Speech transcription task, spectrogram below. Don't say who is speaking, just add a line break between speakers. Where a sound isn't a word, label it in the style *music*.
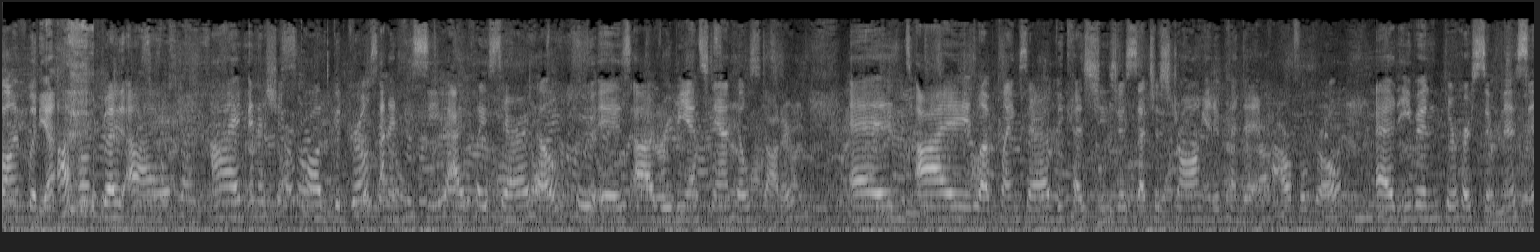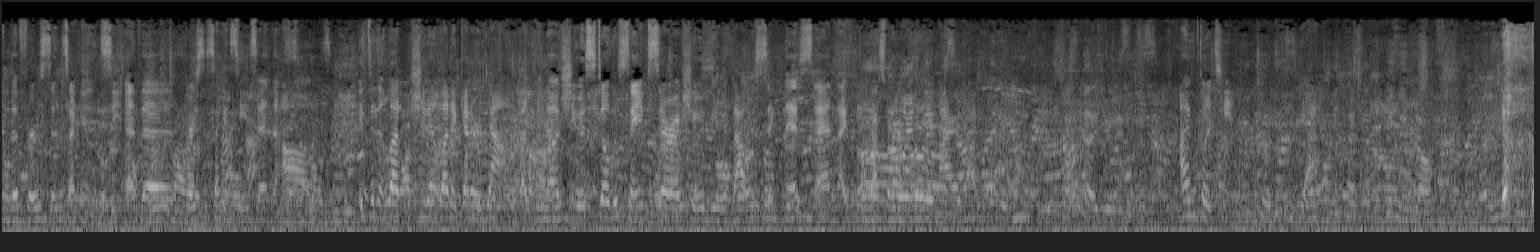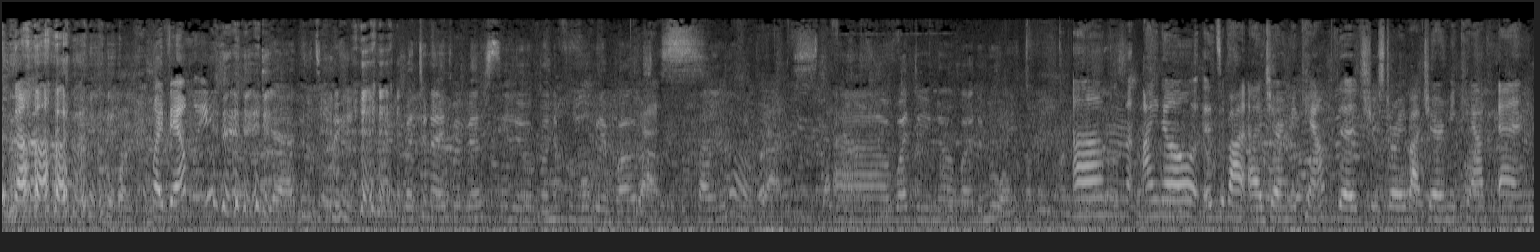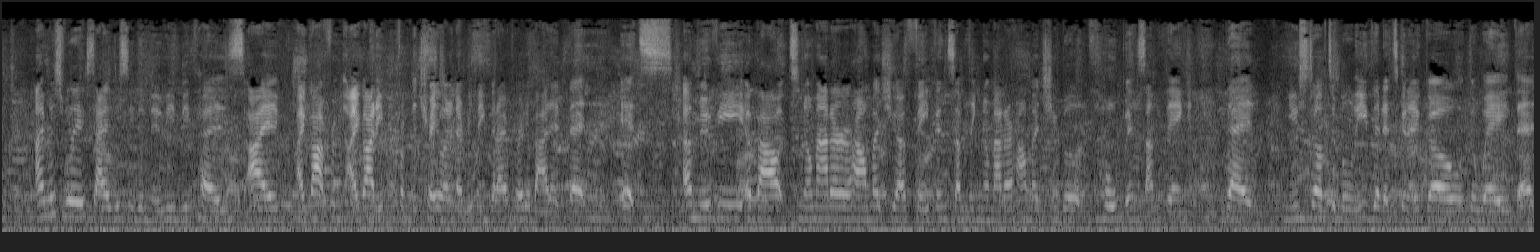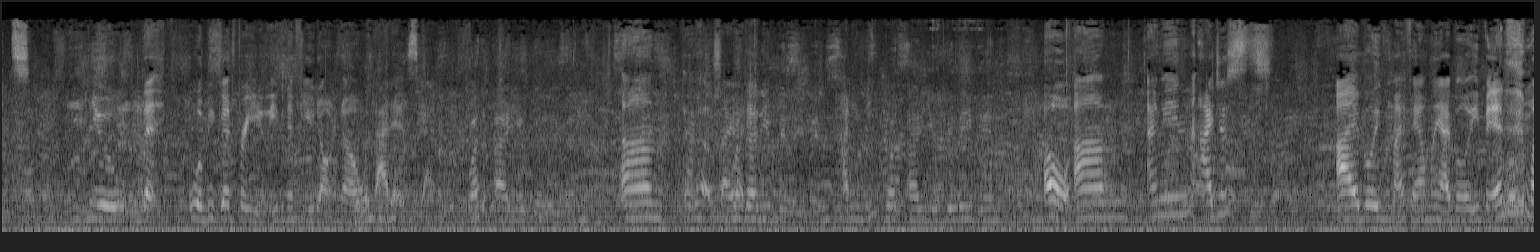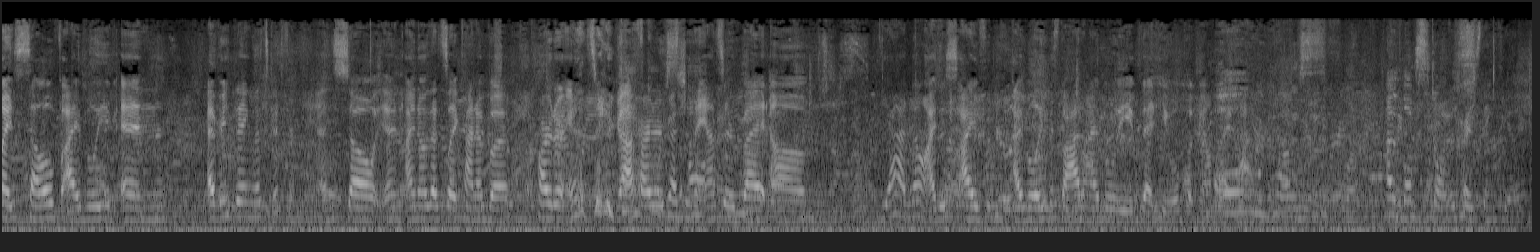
Well, I'm Lidya, but I, I'm in a show called Good Girls on NBC. I play Sarah Hill, who is uh, Ruby and Stan Hill's daughter. And I love playing Sarah because she's just such a strong, independent, and powerful girl. And even through her sickness in the first and second se- and the first and second season, um, it didn't let she didn't let it get her down. Like you know, she was still the same Sarah she would be without the sickness, and I think that's what I really admire about her.
How old are you, Lidya?
I'm 13. Yeah.
Have you been in love?
My family.
Yeah, that's great. but tonight we will see a wonderful movie about
Yes.
to fall in love.
yes.
Uh, what do you know about the movie?
Um, I know it's about uh, Jeremy Camp, the true story about Jeremy Camp, and I'm just really excited to see the movie because I I got from I got even from the trailer and everything that I've heard about it that it's a movie about no matter how much you have faith in something, no matter how much you hope in something, that you still have to believe that it's going to go the way that you that will be good for you, even if you don't know what that is yet.
What are you believing?
Um, sorry.
What are
do
you believing?
How do you mean?
What are you believing?
Oh, um, I mean, I just, I believe in my family. I believe in *laughs* myself. I believe in everything that's good for me. And so, and I know that's like kind of a harder *laughs* answer, a harder question to answer, but um, yeah, no, I just, I, I believe in God and I believe that He will put me on the right path.
I love Star Wars.
Thank you.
